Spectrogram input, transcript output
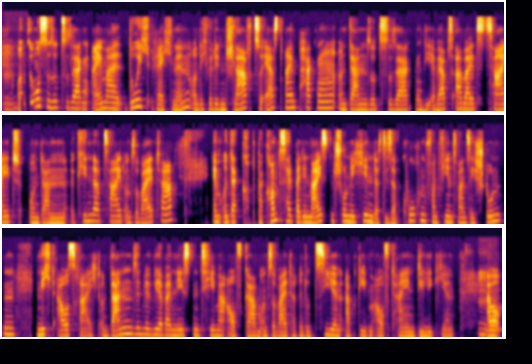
Mhm. Und so musst du sozusagen einmal durchrechnen und ich würde den Schlaf zuerst reinpacken und dann sozusagen die Erwerbsarbeitszeit und dann Kinderzeit und so weiter. Ähm, und da, kommt es halt bei den meisten schon nicht hin, dass dieser Kuchen von 24 Stunden nicht ausreicht. Und dann sind wir wieder beim nächsten Thema Aufgaben und so weiter reduzieren, abgeben, aufteilen, delegieren. Mhm. Aber um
